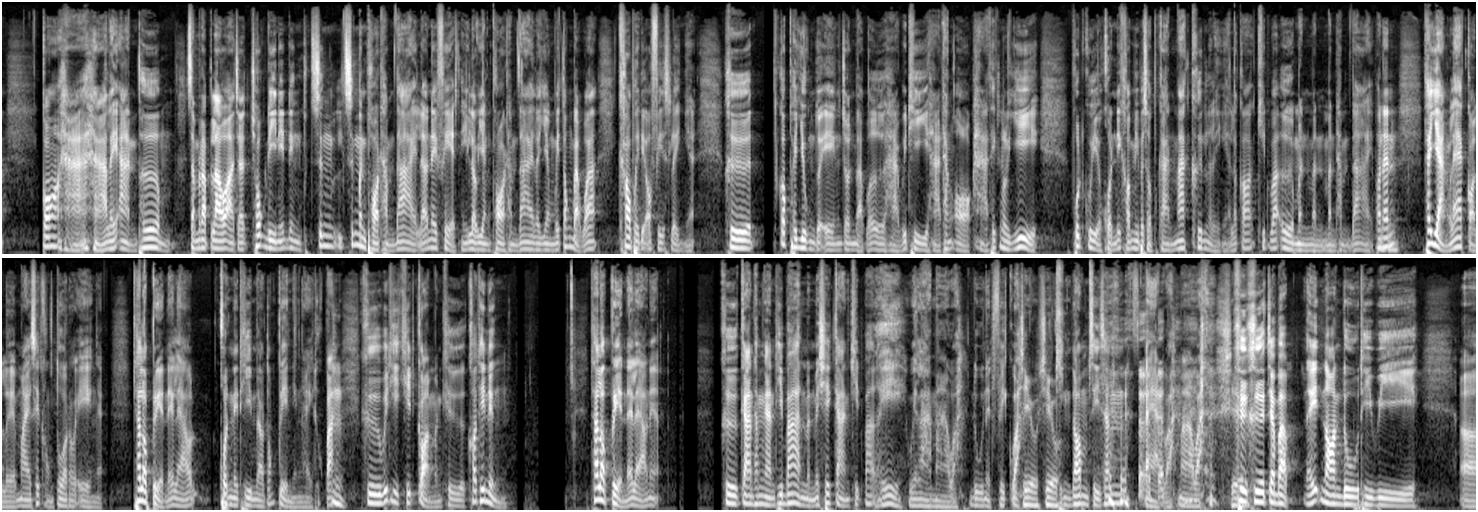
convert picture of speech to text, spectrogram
ก็หาหาอะไรอ่านเพิ่มสำหรับเราอาจจะโชคดีนิดนึงซึ่งซึ่งมันพอทำได้แล้วในเฟสนี้เรายังพอทำได้ เรายังไม่ต้องแบบว่าเข้าไปที่ออฟฟิศอะไรอย่างเงี้ยคือก็พยุงตัวเองจนแบบว่าเออหาวิธีหาทางออกหาเทคโนโลยี พูดคุยกับคนที่เขามีประสบการณ์มากขึ้นอะไรอย่างเงี้ยแล้วก็คิดว่าเออมันมันมันทำได้ เพราะฉะนั้นถ้าอย่างแรกก่อนเลย mindset ของตัวเราเองอะถ้าเราเปลี่ยนได้แล้วคนในทีมเราต้องเปลี่ยนยังไงถูกปะอืมคือวิธีคิดก่อนมันคือข้อที่หนึ่งถ้าเราเปลี่ยนได้แล้วเนี่ย คือการทำงานที่บ้านมันไม่ใช่การคิดว่า เฮ้ย เวลามาวะดู Netflix วะชิลชิล Kingdom ซีซั่นแปดวะมาวะชิลคือคือจะแบบเฮ้ยนอนดูทีวีเอ่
